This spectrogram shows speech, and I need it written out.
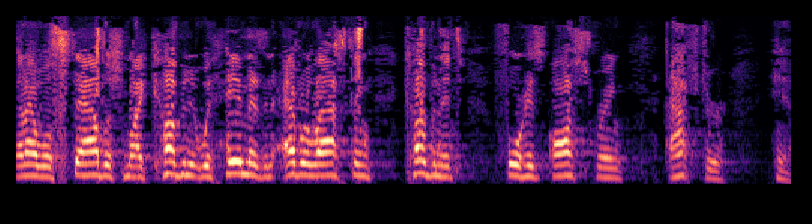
And I will establish my covenant with him as an everlasting covenant for his offspring after him.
